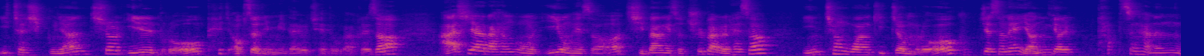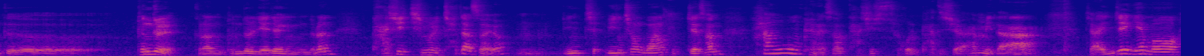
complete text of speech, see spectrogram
2019년 7월 1일부로 폐지, 없어집니다. 이 제도가. 그래서 아시아나 항공을 이용해서 지방에서 출발을 해서 인천공항 기점으로 국제선에 연결 탑승하는 그 분들 그런 분들 예정인 분들은 다시 짐을 찾아서요 음, 인천, 인천 공항 국제선 항공편에서 다시 수속을 받으셔야 합니다. 자 이제 이게 뭐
